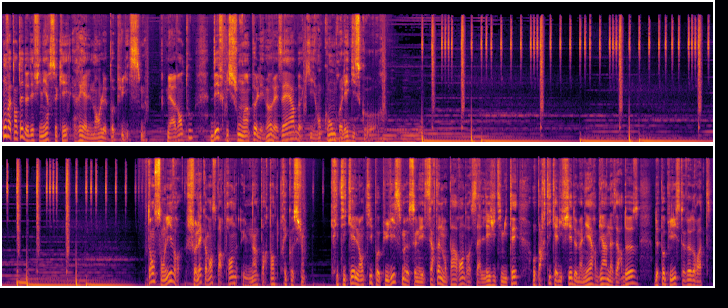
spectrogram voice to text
on va tenter de définir ce qu'est réellement le populisme. Mais avant tout, défrichons un peu les mauvaises herbes qui encombrent les discours. Dans son livre, Cholet commence par prendre une importante précaution. Critiquer l'antipopulisme, ce n'est certainement pas rendre sa légitimité au parti qualifié de manière bien hasardeuse de populiste de droite.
